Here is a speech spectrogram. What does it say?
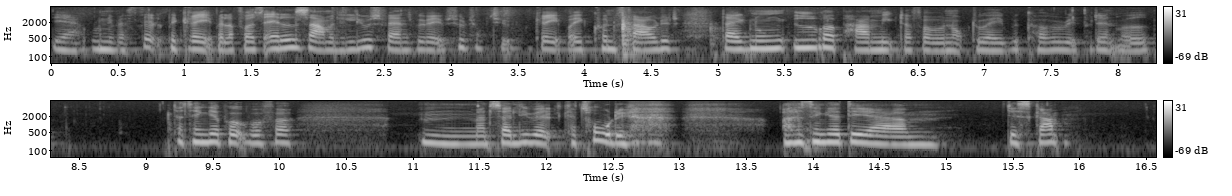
ja, universelt begreb, eller for os alle sammen, det livsværensbegreb, subjektivt begreb, og ikke kun fagligt. Der er ikke nogen ydre parametre for, hvornår du er i recovery på den måde. Der tænkte jeg på, hvorfor mm, man så alligevel kan tro det. og der tænker jeg, at det er, um, det er skam,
